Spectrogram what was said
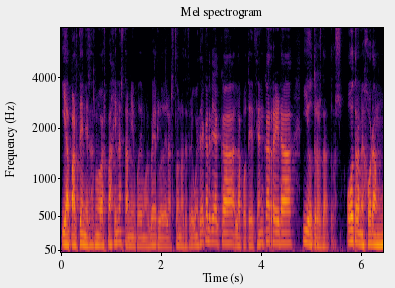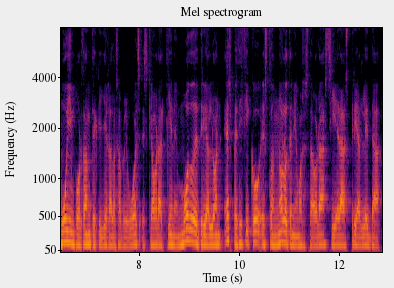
y aparte en esas nuevas páginas también podemos ver lo de las zonas de frecuencia cardíaca, la potencia en carrera y otros datos. Otra mejora muy importante que llega a los Apple Watch es que ahora tiene modo de triatlón específico, esto no lo teníamos hasta ahora, si eras triatleta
